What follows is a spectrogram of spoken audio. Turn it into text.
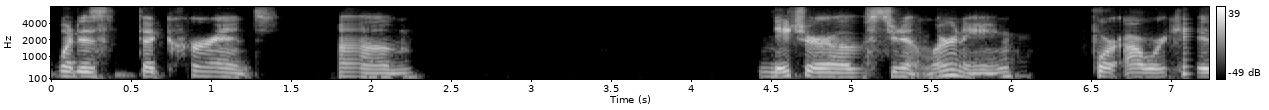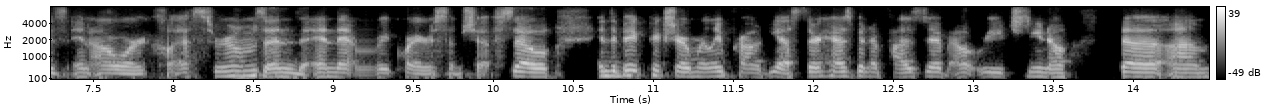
what is the current um, nature of student learning for our kids in our classrooms and and that requires some shifts. So in the big picture i'm really proud. Yes there has been a positive outreach you know the um,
